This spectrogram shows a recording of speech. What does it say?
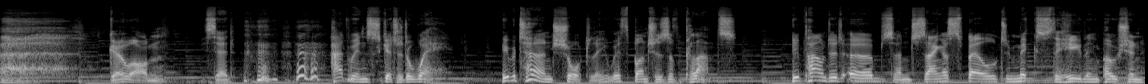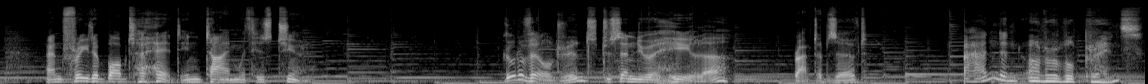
Go on, he said. Hadwin skittered away. He returned shortly with bunches of plants. He pounded herbs and sang a spell to mix the healing potion, and Frida bobbed her head in time with his tune. Good of Eldred to send you a healer, Brant observed. And an honorable prince,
